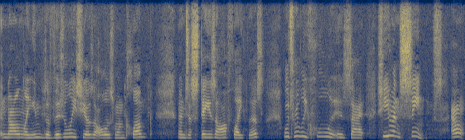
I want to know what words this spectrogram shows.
of not only individually, she does it all as one clump, and just stays off like this. What's really cool is that she even sings. I don't.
